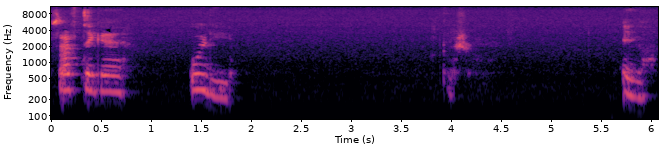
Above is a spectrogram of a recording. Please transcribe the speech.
Saftige Uldi. Egal.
